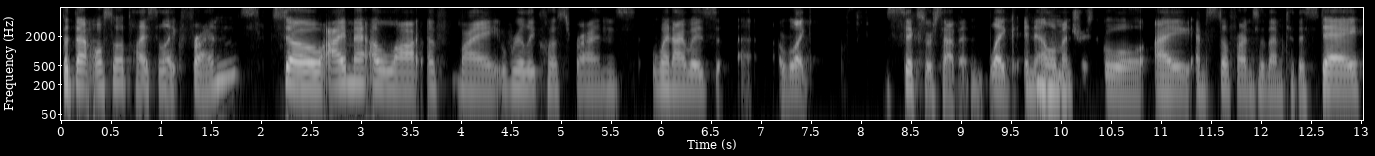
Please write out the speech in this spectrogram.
but that also applies to like friends. So I met a lot of my really close friends when I was uh, like six or seven, like in mm-hmm. elementary school. I am still friends with them to this day.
